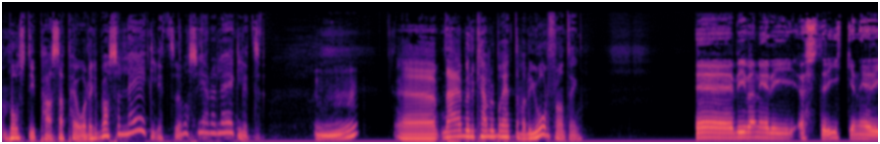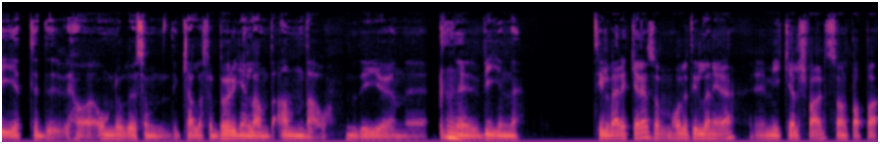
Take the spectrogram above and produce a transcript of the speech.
Måste ju passa på. Det var så lägligt. Det var så jävla lägligt. Mm. Eh, nej, men du kan väl berätta vad du gjorde för någonting? Eh, vi var nere i Österrike, nere i ett ja, område som kallas för Burgenland Andau. Det är ju en eh, vintillverkare som håller till där nere. Eh, Mikael Schwarz och hans pappa.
